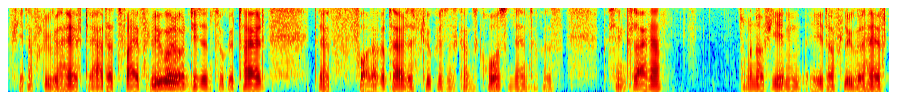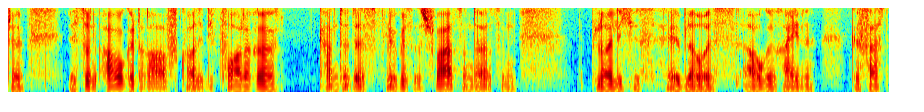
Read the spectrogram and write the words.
auf jeder Flügelhälfte. Er hat er zwei Flügel und die sind so geteilt. Der vordere Teil des Flügels ist ganz groß und der hintere ist ein bisschen kleiner. Und auf jedem, jeder Flügelhälfte ist so ein Auge drauf. Quasi die vordere Kante des Flügels ist schwarz und da ist so ein bläuliches, hellblaues Auge rein gefasst.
